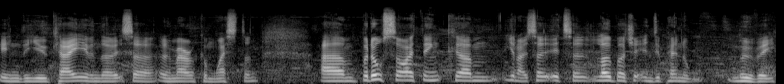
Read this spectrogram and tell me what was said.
in the UK, even though it's a, an American western. Um, but also, I think um, you know, so it's a low-budget independent movie,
